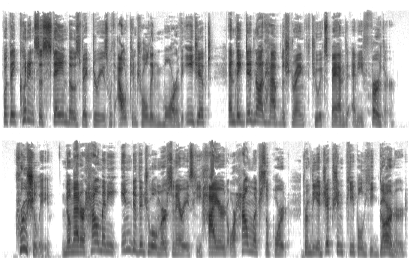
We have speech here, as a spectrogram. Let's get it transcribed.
But they couldn't sustain those victories without controlling more of Egypt, and they did not have the strength to expand any further. Crucially, no matter how many individual mercenaries he hired or how much support from the Egyptian people he garnered,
